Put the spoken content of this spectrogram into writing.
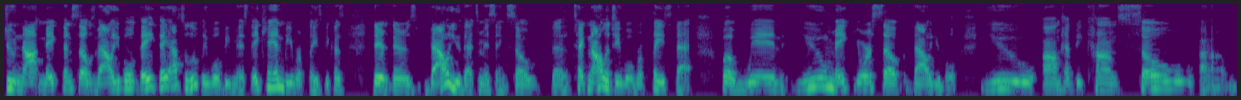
do not make themselves valuable, they they absolutely will be missed. They can be replaced because there there's value that's missing. So the technology will replace that. But when you make yourself valuable, you um, have become so um,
